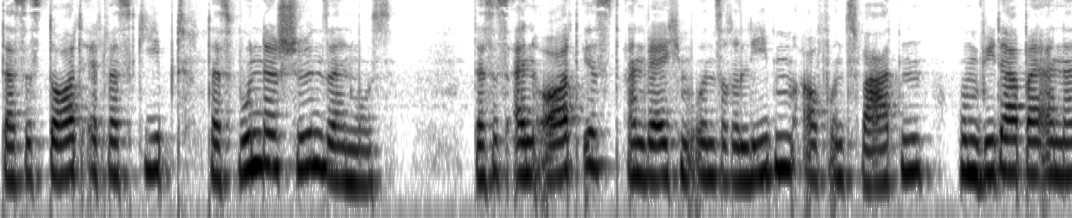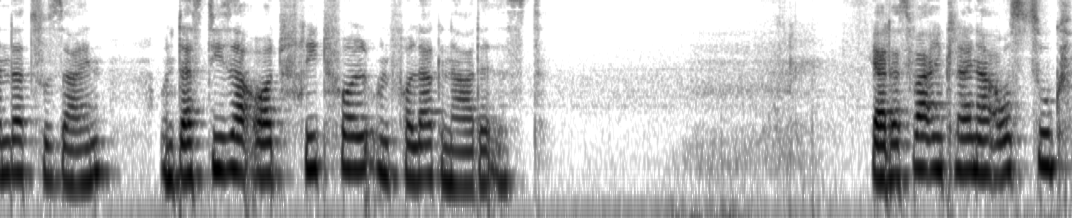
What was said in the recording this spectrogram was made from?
dass es dort etwas gibt, das wunderschön sein muss, dass es ein Ort ist, an welchem unsere Lieben auf uns warten, um wieder beieinander zu sein, und dass dieser Ort friedvoll und voller Gnade ist. Ja, das war ein kleiner Auszug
